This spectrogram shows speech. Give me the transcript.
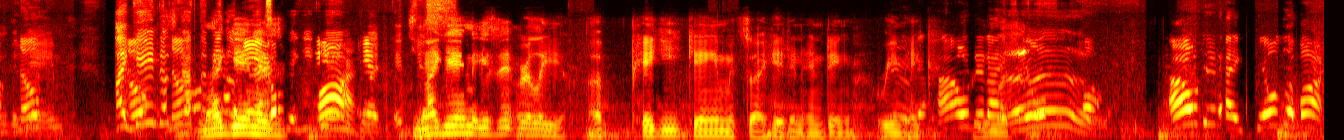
playing oh, the nope. game. My Nope, game doesn't nope. have to My be game the is- best piggy Why? game, but it's just My game isn't really a piggy game. It's a hidden ending Dude, remake. how did I kill the Oh. bot? How did I kill the bot?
